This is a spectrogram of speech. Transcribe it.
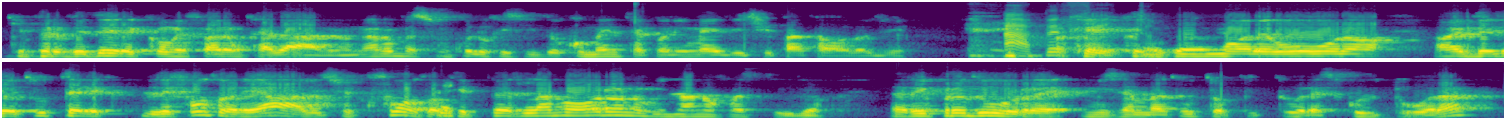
che per vedere come fare un cadavere, una roba su quello che si documenta con i medici patologi. Ah, perfetto. Ok, quindi se muore uno, ah, vedo tutte le, le, foto reali, cioè foto che per lavoro non mi danno fastidio. Riprodurre mi sembra tutto pittura e scultura.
